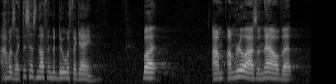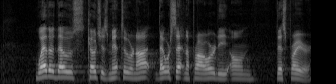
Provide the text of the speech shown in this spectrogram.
I was like, this has nothing to do with the game. But I'm, I'm realizing now that whether those coaches meant to or not, they were setting a priority on this prayer.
